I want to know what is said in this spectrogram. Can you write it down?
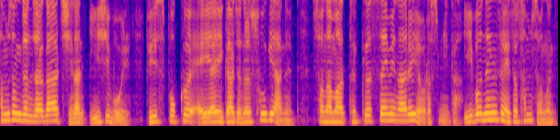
삼성전자가 지난 25일 비스포크 AI 가전을 소개하는 서나마테크 세미나를 열었습니다. 이번 행사에서 삼성은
